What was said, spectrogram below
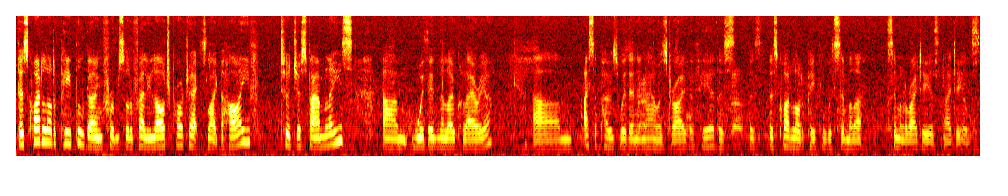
there's quite a lot of people going from sort of fairly large projects like the Hive to just families um, within the local area. Um, I suppose within an hour's drive of here, there's, there's there's quite a lot of people with similar similar ideas and ideals.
